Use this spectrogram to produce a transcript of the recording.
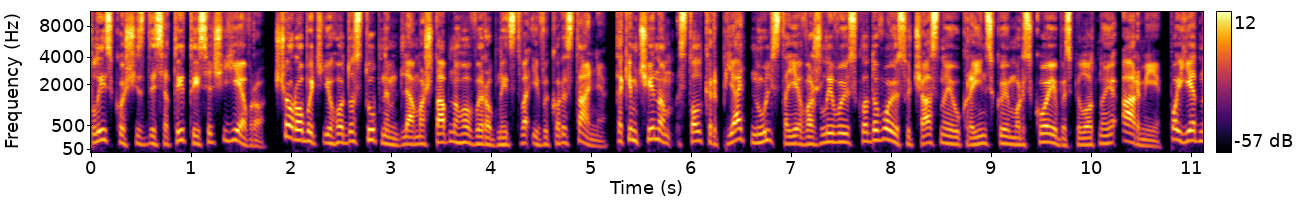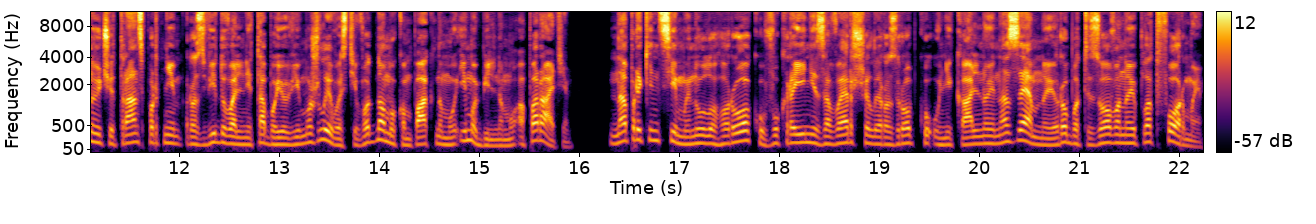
близько 60 тисяч євро, що робить його доступним для масштабного виробництва і використання. Таким чином, Stalker 5.0 стає важливою складовою сучасної української морської безпілотної армії, поєднуючи транспортні, розвідувальні та бойові можливості в одному компактному і мобільному апараті. Наприкінці минулого року в Україні завершили розробку унікальної наземної роботизованої платформи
